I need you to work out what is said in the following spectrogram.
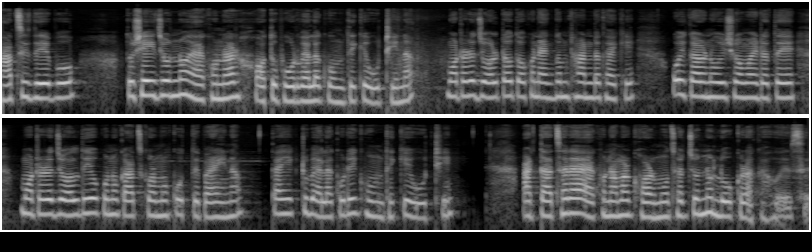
হাঁচি দেবো তো সেই জন্য এখন আর অত ভোরবেলা ঘুম থেকে উঠি না। মোটরের জলটাও তখন একদম ঠান্ডা থাকে। ওই কারণে ওই সময়টাতে মোটরের জল দিয়েও কোনো কাজকর্ম করতে পারি না। তাই একটু বেলা করেই ঘুম থেকে উঠি। আর তাছাড়া এখন আমার ঘর মোছার জন্য লোক রাখা হয়েছে।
